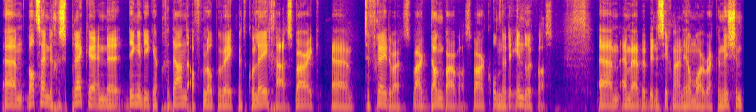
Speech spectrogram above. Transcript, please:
Um, wat zijn de gesprekken en de dingen die ik heb gedaan de afgelopen week met collega's waar ik uh, tevreden was, waar ik dankbaar was, waar ik onder de indruk was. Um, en we hebben binnen Signa een heel mooi recognition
